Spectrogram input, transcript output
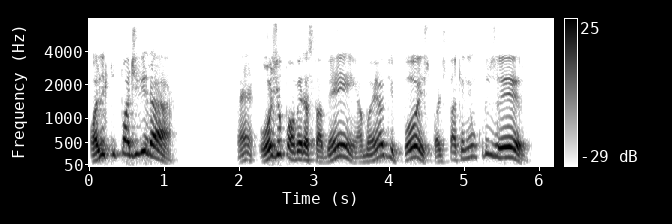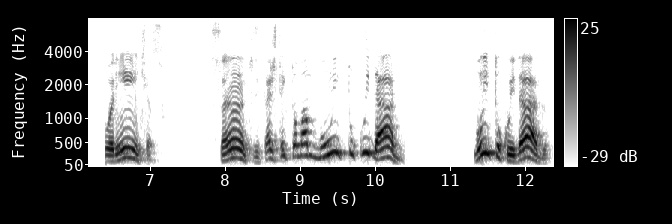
Olha o que pode virar. Né? Hoje o Palmeiras está bem, amanhã ou depois pode estar que nem um Cruzeiro, Corinthians, Santos. Então a gente tem que tomar muito cuidado. Muito cuidado,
